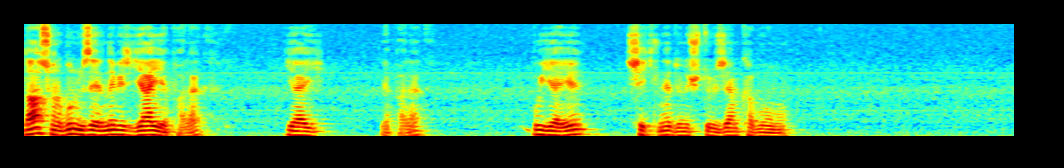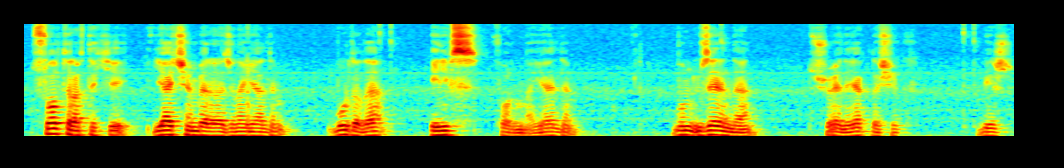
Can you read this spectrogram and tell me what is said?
Daha sonra bunun üzerinde bir yay yaparak yay yaparak bu yayı şekline dönüştüreceğim kabuğumu. Sol taraftaki yay çember aracına geldim. Burada da elips formuna geldim. Bunun üzerinden şöyle yaklaşık bir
